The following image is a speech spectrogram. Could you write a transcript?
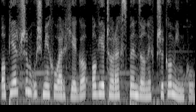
o pierwszym uśmiechu Archiego, o wieczorach spędzonych przy kominku.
